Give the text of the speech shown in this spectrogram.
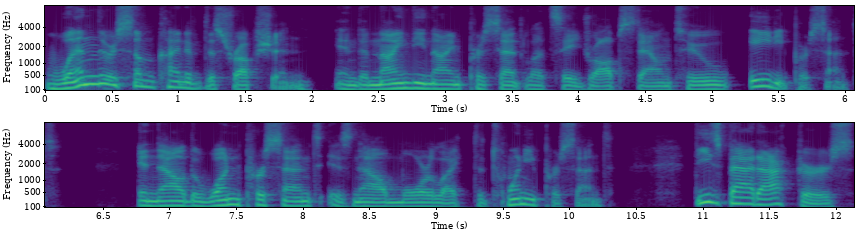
When there's some kind of disruption and the 99%, let's say, drops down to 80%, and now the 1% is now more like the 20%, these bad actors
